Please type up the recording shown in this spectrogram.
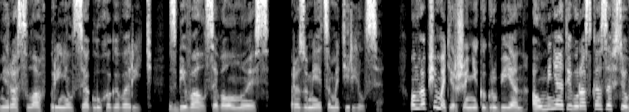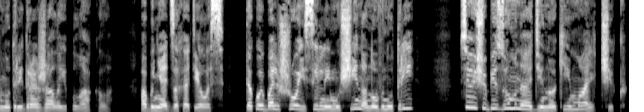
Мирослав принялся глухо говорить, сбивался, волнуясь. Разумеется, матерился. Он вообще матершинник и грубиян, а у меня от его рассказа все внутри дрожало и плакало. Обнять захотелось. Такой большой и сильный мужчина, но внутри все еще безумно одинокий мальчик,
